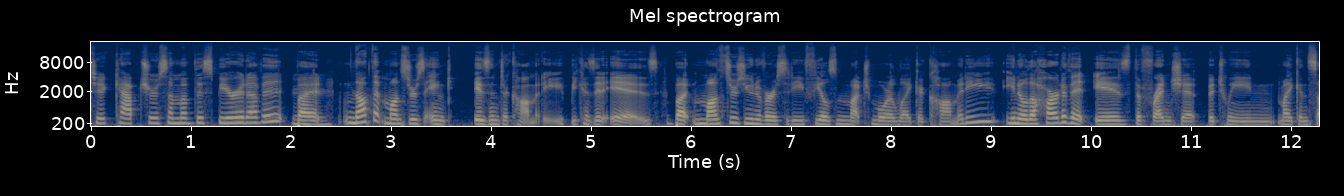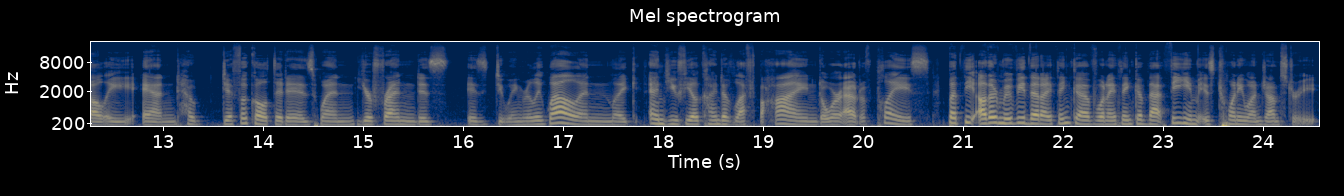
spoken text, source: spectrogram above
to capture some of the spirit of it, but not that Monsters Inc. isn't a comedy, because it is, but Monsters University feels much more like a comedy. You know, the heart of it is the friendship between Mike and Sully and how difficult it is when your friend is is doing really well and like and you feel kind of left behind or out of place. But the other movie that I think of when I think of that theme is 21 Jump Street,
